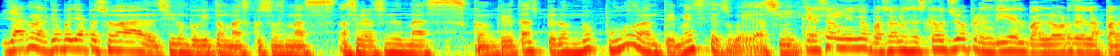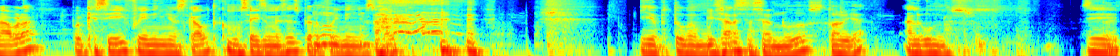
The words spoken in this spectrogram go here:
Ya con el tiempo ya empezó a decir un poquito más cosas más, aseveraciones más concretas, pero no pudo durante meses, güey, así. Ok. Eso a mí me pasó en los scouts. Yo aprendí el valor de la palabra, porque sí, fui niño scout, como seis meses, pero fui niño scout. Y obtuve ¿Y muchos, sabes hacer nudos todavía? algunos. Eh,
